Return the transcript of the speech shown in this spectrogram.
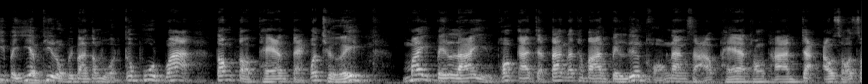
ที่ไปเยี่ยมที่โรงพยาบาลตำรวจก็พูดว่าต้องตอบแทนแต่ก็เฉย ไม่เป็นไร เพราะการจัดตั้งรัฐบาลเป็นเรื่องของนางสาวแพทองทานจะเอาสส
